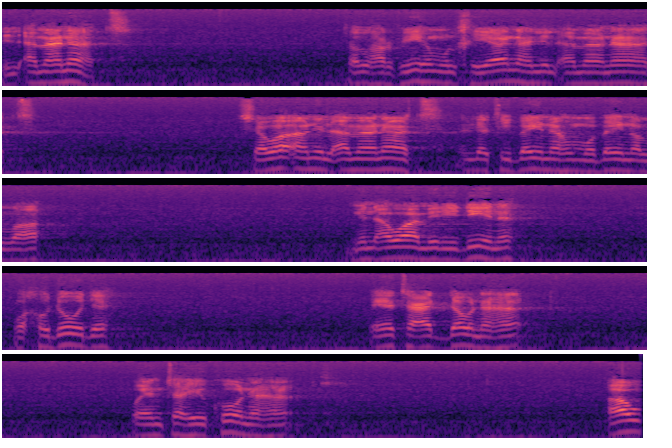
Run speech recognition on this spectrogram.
للأمانات تظهر فيهم الخيانة للأمانات سواء الأمانات التي بينهم وبين الله من أوامر دينه وحدوده يتعدونها وينتهكونها أو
